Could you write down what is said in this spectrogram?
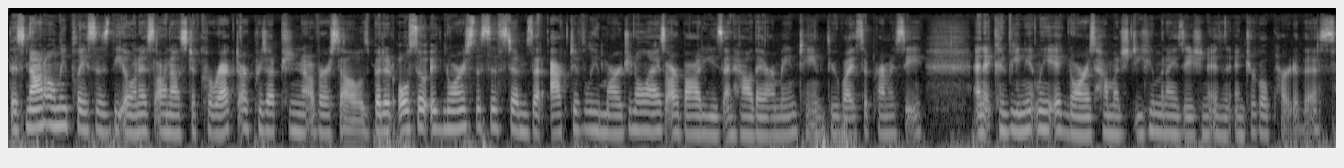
This not only places the onus on us to correct our perception of ourselves, but it also ignores the systems that actively marginalize our bodies and how they are maintained through white supremacy. And it conveniently ignores how much dehumanization is an integral part of this.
